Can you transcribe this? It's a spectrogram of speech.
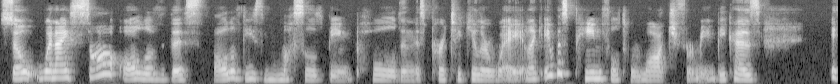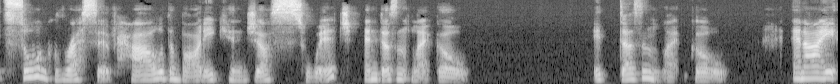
So when I saw all of this, all of these muscles being pulled in this particular way, like it was painful to watch for me because it's so aggressive how the body can just switch and doesn't let go. It doesn't let go. And I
